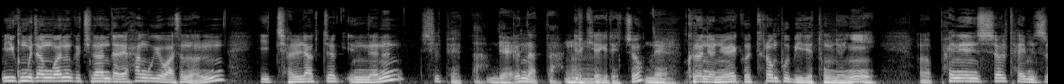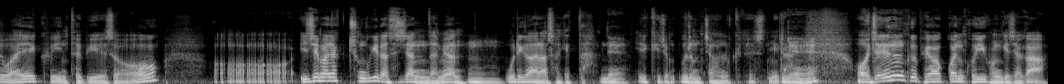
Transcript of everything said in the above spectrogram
미 국무장관은 그 지난달에 한국에 와서는 이 전략적 인내는 실패했다, 네. 끝났다 음. 이렇게 얘기를 했죠. 네. 그런 연유에 그 트럼프 미 대통령이 어, 파이낸셜 타임즈와의 그 인터뷰에서 어, 이제 만약 중국이 나서지 않는다면 음. 우리가 알아서 하겠다. 네. 이렇게 좀 으름장을 놓기도 했습니다. 네. 어제는 그 백악관 고위 관계자가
